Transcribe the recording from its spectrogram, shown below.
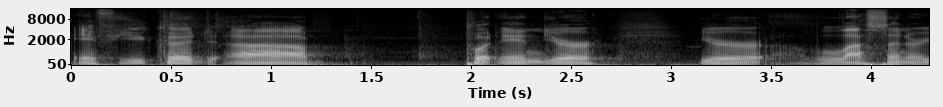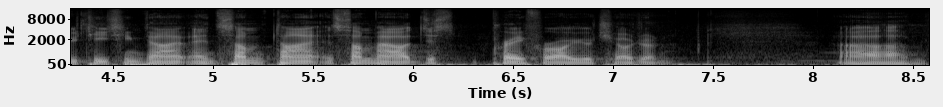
if you could uh, put in your your lesson or your teaching time, and sometime somehow just pray for all your children. Um,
